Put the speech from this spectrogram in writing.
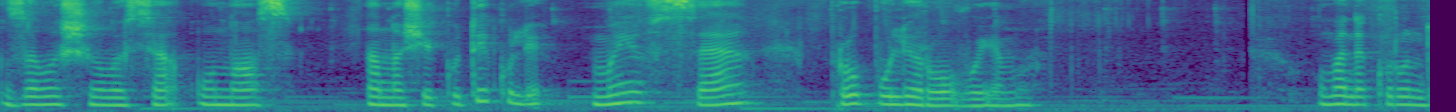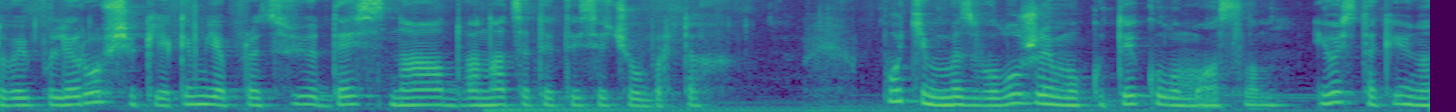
залишилося у нас на нашій кутикулі, ми все прополіровуємо. У мене корундовий поліровщик, яким я працюю десь на 12 тисяч обертах. Потім ми зволожуємо кутикулу маслом. І ось такий у нас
